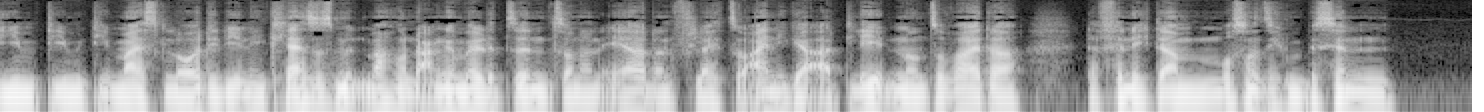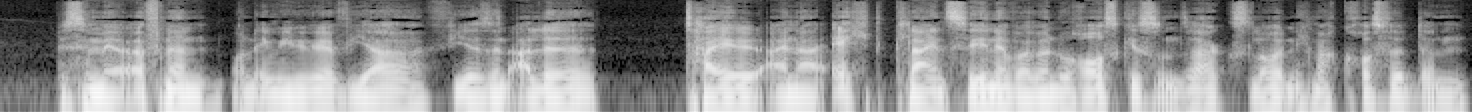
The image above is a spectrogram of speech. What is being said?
die, die, die meisten Leute, die in den Classes mitmachen und angemeldet sind, sondern eher dann vielleicht so einige Athleten und so weiter. Da finde ich, da muss man sich ein bisschen, bisschen mehr öffnen und irgendwie wir, wir, wir sind alle Teil einer echt kleinen Szene, weil wenn du rausgehst und sagst, Leuten, ich mach CrossFit, dann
